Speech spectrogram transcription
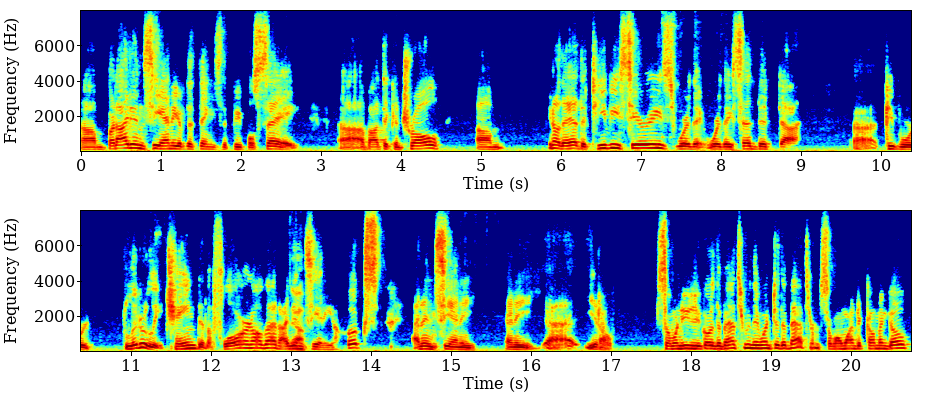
Um, but I didn't see any of the things that people say uh, about the control. Um, you know, they had the TV series where they where they said that uh, uh, people were literally chained to the floor and all that. I didn't see any hooks. I didn't see any any uh, you know, someone needed to go to the bathroom. They went to the bathroom. Someone wanted to come and go.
